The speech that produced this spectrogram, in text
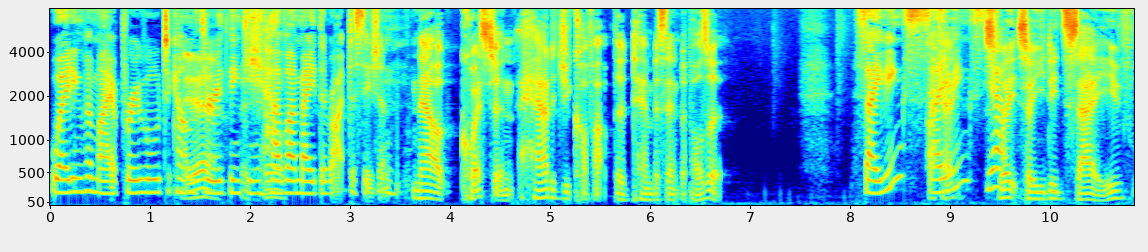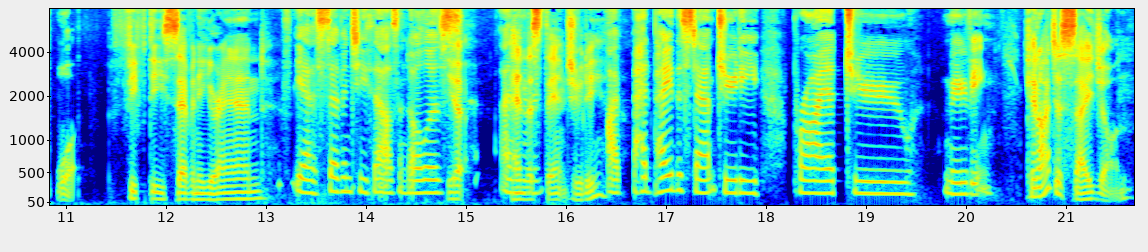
waiting for my approval to come Yeah, through, thinking, sure. have I made the right decision? Now, question: How did you cough up the ten percent deposit? Savings, Okay, savings, yeah, Sweet. So you did save what 50, 70 grand? yeah, seventy thousand dollars. Yeah. And, the stamp duty. I had paid the stamp duty prior to moving. Can I just say, John,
